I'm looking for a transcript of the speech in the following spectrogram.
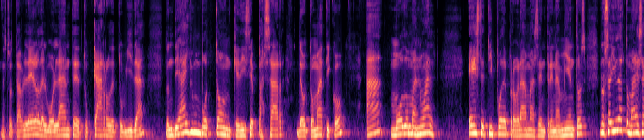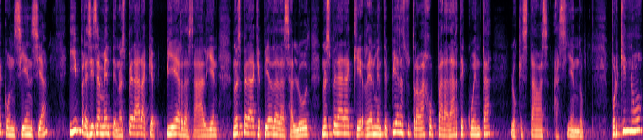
nuestro tablero del volante de tu carro, de tu vida, donde hay un botón que dice pasar de automático a modo manual este tipo de programas de entrenamientos nos ayuda a tomar esa conciencia y precisamente no esperar a que pierdas a alguien, no esperar a que pierdas la salud, no esperar a que realmente pierdas tu trabajo para darte cuenta lo que estabas haciendo. ¿Por qué no?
